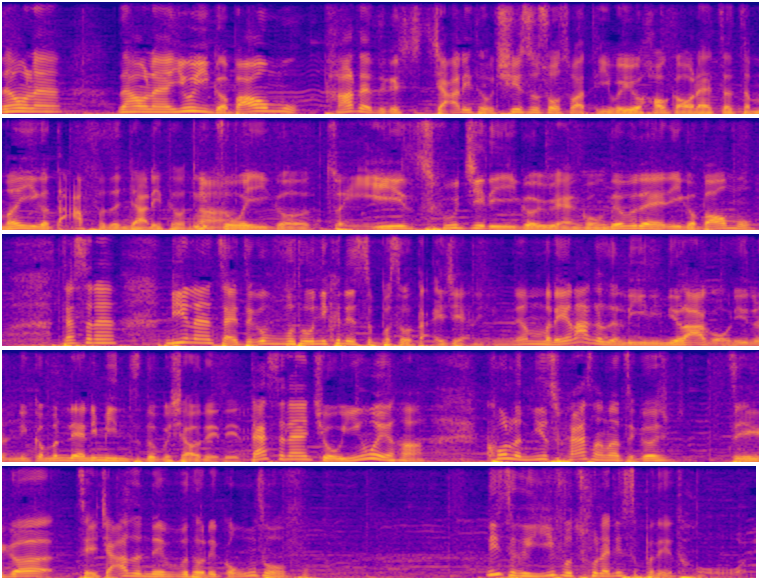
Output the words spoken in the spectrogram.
然后呢，然后呢有一个保姆，她在这个家里头，其实说实话地位有好高呢，在这么一个大户人家里头，你啊作为一个最初级的一个员工，对不对？一个保姆，但是呢，你呢在这个屋头你肯定是不受待见的，人家没得哪个人理你，你哪个？你这儿你根本连你名字都不晓得的。但是呢，就因为哈，可能你穿上了这个这个这家人的屋头的工作服，你这个衣服出来你是不得脱的。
